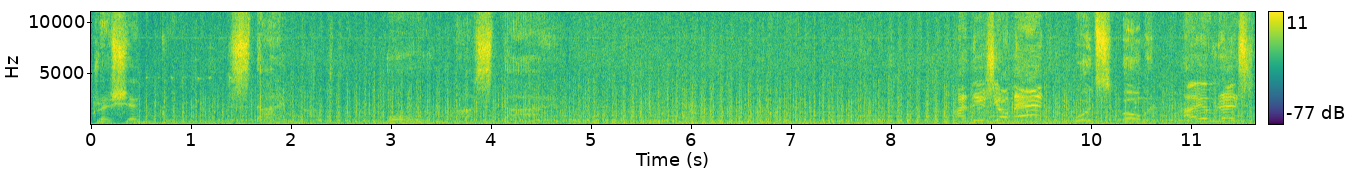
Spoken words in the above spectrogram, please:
Kravchenko, Steiner, all must die. Are these your men? Woods, Bowman. I am Reznov.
